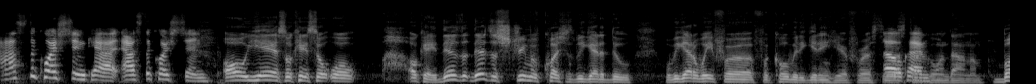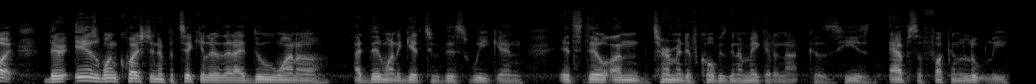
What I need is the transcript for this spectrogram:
Ask the question, Kat. Ask the question. Oh yes, okay. So well, okay. There's a, there's a stream of questions we got to do, but we got to wait for for Kobe to get in here for us to Okay. start going down them. But there is one question in particular that I do wanna I did want to get to this week, and it's still undetermined if Kobe's gonna make it or not because he is absolutely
